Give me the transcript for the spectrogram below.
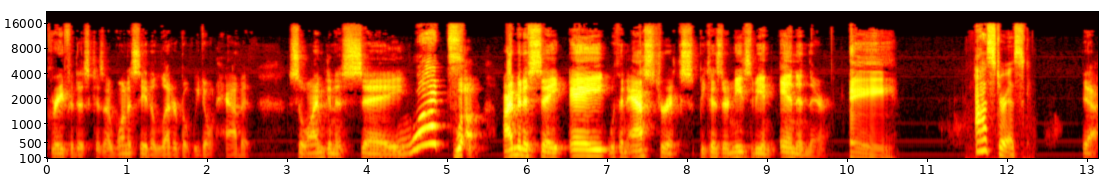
grade for this because I want to say the letter, but we don't have it. So I'm gonna say. What? Well, I'm gonna say A with an asterisk because there needs to be an N in there. A. Asterisk. Yeah.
